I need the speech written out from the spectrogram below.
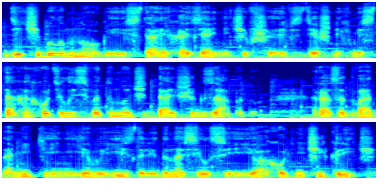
Дичи было много, и стая, хозяйничавшая в здешних местах, охотилась в эту ночь дальше к западу. Раза два до Мики и Ниевы издали доносился ее охотничий клич.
